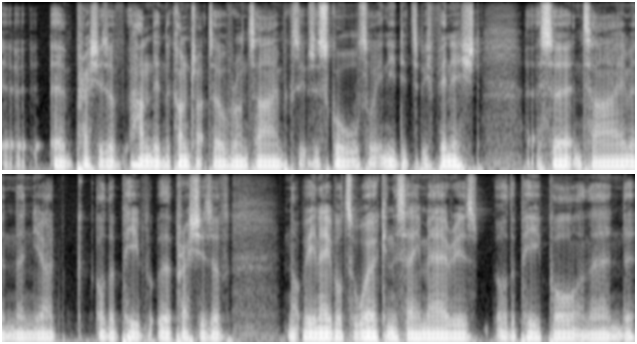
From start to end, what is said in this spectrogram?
uh, uh, pressures of handing the contract over on time because it was a school, so it needed to be finished at a certain time, and then you had other people, the pressures of not being able to work in the same area as other people, and then the,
